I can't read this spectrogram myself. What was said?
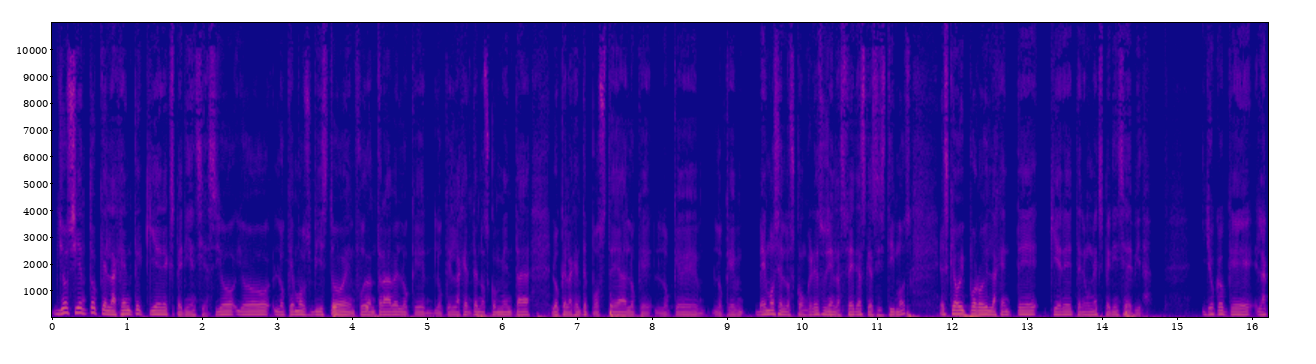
yo siento que la gente quiere experiencias. Yo, yo lo que hemos visto en Food and Travel, lo que, lo que la gente nos comenta, lo que la gente postea, lo que, lo que, lo que vemos en los congresos y en las ferias que asistimos, es que hoy por hoy la gente quiere tener una experiencia de vida. Yo creo que la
